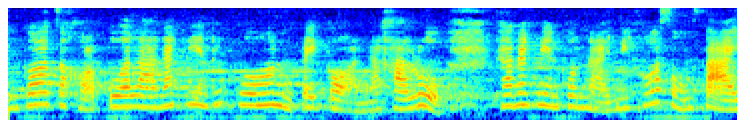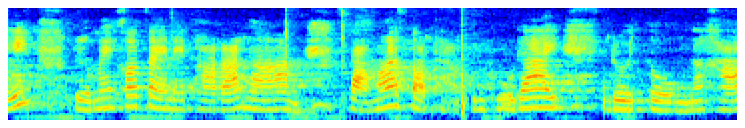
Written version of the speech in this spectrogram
นก็จะขอตัวลานักเรียนทุกคนไปก่อนนะคะลูก ถ้านักเรียนคนไหนมีข้อสงสัย หรือไม่เข้าใจในภาระงาน สามารถสอบถามคุณครูได้โดยตรงนะคะ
